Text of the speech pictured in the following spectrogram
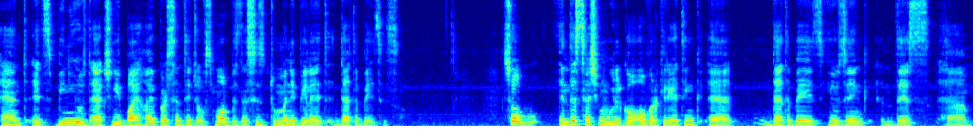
and it's been used actually by high percentage of small businesses to manipulate databases. So in this session, we'll go over creating a database using this um,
